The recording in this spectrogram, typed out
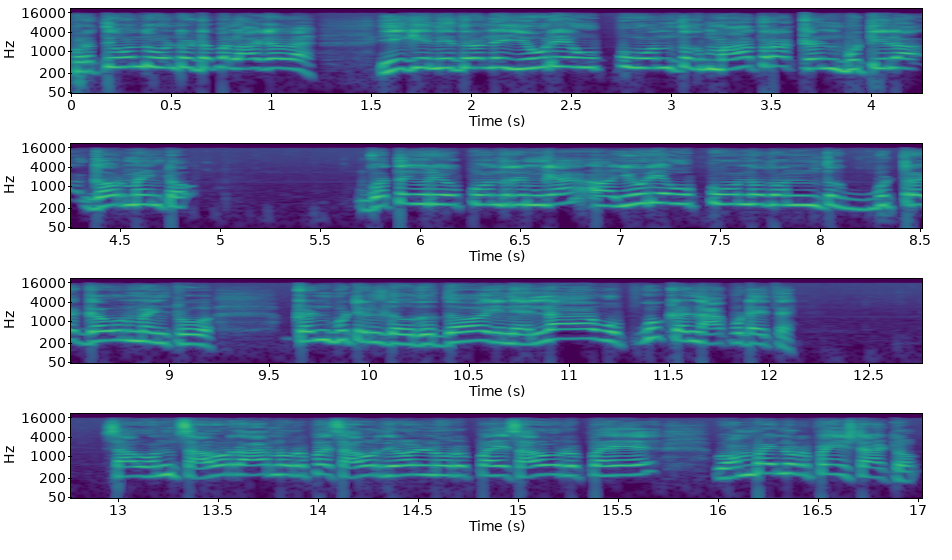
ಪ್ರತಿಯೊಂದು ಒಂಟು, ಡಬ್ಬಲ್ ಆಗವೆ. ಈಗಿನ ಇದರಲ್ಲಿ ಯೂರಿಯಾ, ಉಪ್ಪು ಒಂದು ಮಾತ್ರ ಕಣ್ಣು ಬಿಟ್ಟಿಲ್ಲ ಗೌರ್ಮೆಂಟು. ಗೊತ್ತಾ ಯೂರಿಯಾ, ಉಪ್ಪು ಅಂದ್ರೆ ನಿಮಗೆ? ಯೂರಿಯಾ, ಉಪ್ಪು ಅನ್ನೋದೊಂದು ಬಿಟ್ಟರೆ ಗೌರ್ಮೆಂಟು ಕಣ್ಣು ಬಿಟ್ಟಿಲ್ದವ್ರದ್ದು ಇನ್ನೆಲ್ಲ ಉಪ್ಪಿಗೂ ಕಣ್ಣು ಹಾಕ್ಬಿಟ್ಟೈತೆ. ಸಾ, ಒಂದು ಸಾವಿರದ ಆರುನೂರು ರೂಪಾಯಿ, ಸಾವಿರದ ಏಳ್ನೂರು ರೂಪಾಯಿ, ಸಾವಿರ ರೂಪಾಯಿ, ಒಂಬೈನೂರು ರೂಪಾಯಿ ಸ್ಟಾರ್ಟು.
